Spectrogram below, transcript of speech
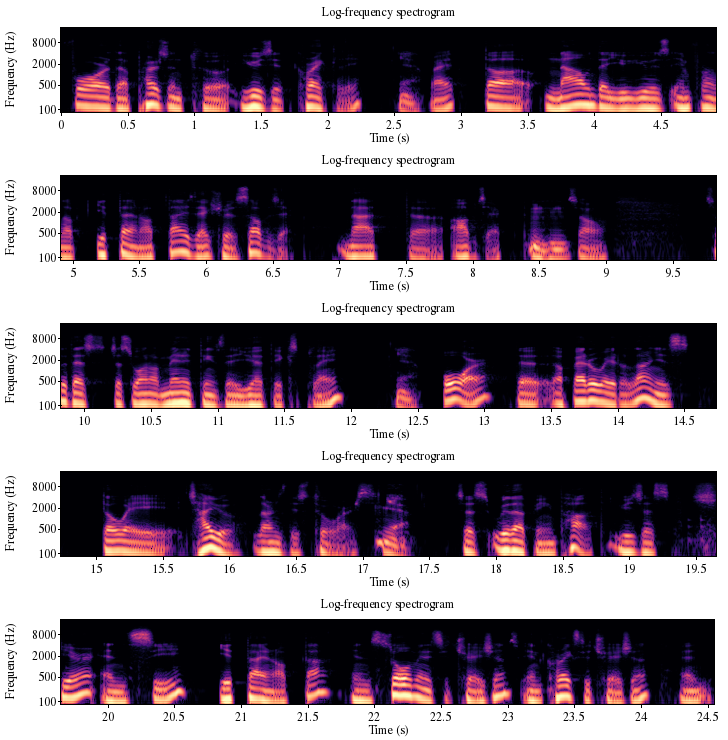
for the person to use it correctly. Yeah. Right. The noun that you use in front of ita and opta is actually a subject, not the object. Mm-hmm. So, so that's just one of many things that you have to explain. Yeah. Or the a better way to learn is the way Jaiyu learns these two words. Yeah. Just without being taught, you just hear and see 있다 and 없다 in so many situations, in correct situation, and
